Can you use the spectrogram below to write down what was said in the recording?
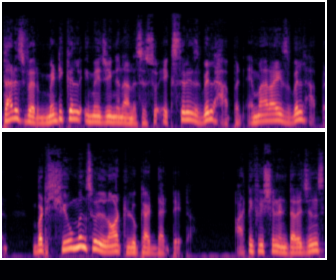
that is where medical imaging analysis, so X rays will happen, MRIs will happen, but humans will not look at that data. Artificial intelligence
